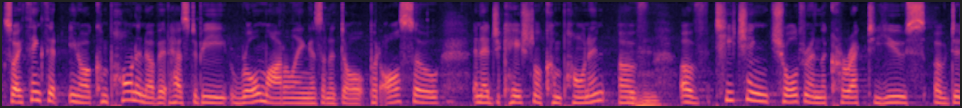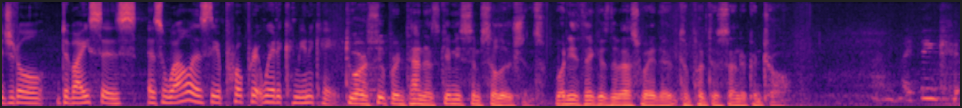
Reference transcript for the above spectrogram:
So I think that you know a component of it has to be role modeling as an adult, but also an educational component of of teaching children the correct use of digital devices as well as the appropriate way to communicate. to our superintendents, give me some solutions. What do you think is the best way to, to put this under control? I think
